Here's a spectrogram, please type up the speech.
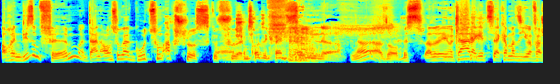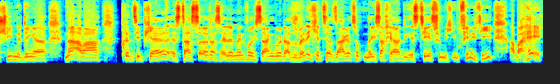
auch in diesem Film dann auch sogar gut zum Abschluss geführt oh, schon finde. Ne? Also bis, also klar, da geht's, da kann man sich über verschiedene Dinge, ne, aber prinzipiell ist das äh, das Element, wo ich sagen würde, also wenn ich jetzt ja sage, ich sage ja, die ST ist für mich Infinity, aber hey,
